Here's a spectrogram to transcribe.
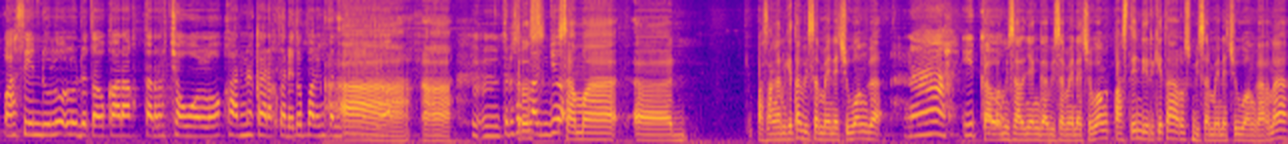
pastiin dulu lo udah tahu karakter cowok lo karena karakter itu paling penting ah. Mm-mm, terus, Terus lagi sama eh, pasangan kita bisa manage uang nggak? nah itu Kalau misalnya nggak bisa manage uang, pastiin diri kita harus bisa manage uang karena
